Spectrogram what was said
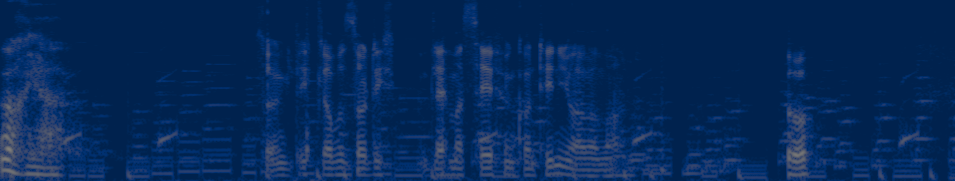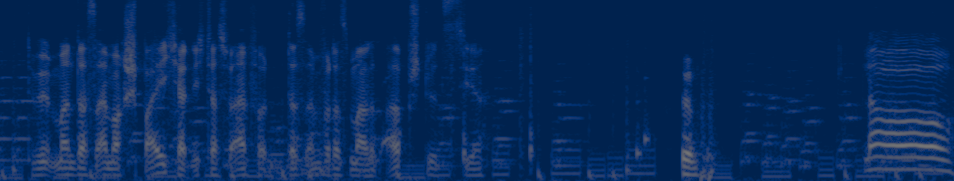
Ach ja. So, ich glaube, sollte ich gleich mal Save and Continue aber machen. So. Damit man das einfach speichert, nicht dass wir einfach, dass einfach das mal alles abstürzt hier. Stimmt. Lauf!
